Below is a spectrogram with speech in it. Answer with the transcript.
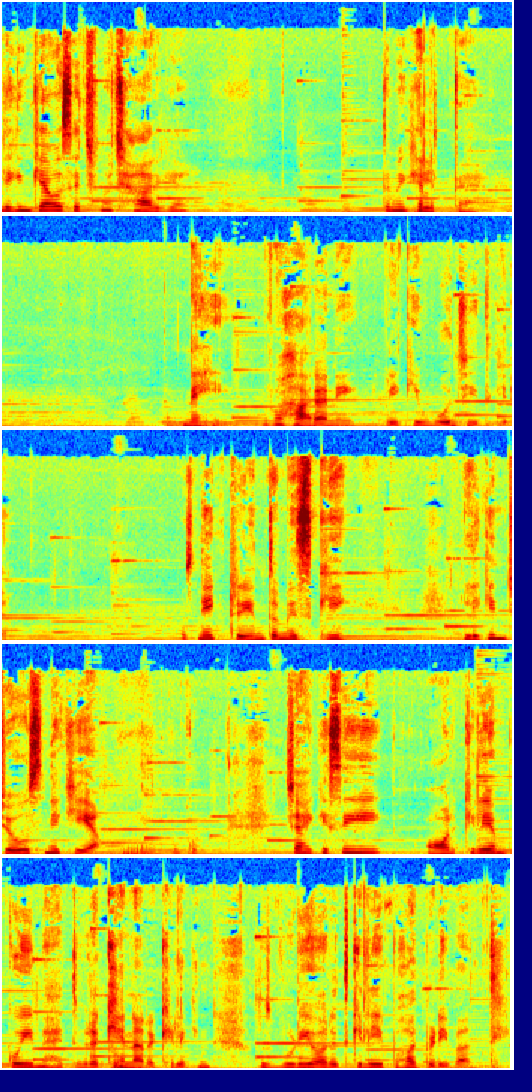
लेकिन क्या वो सचमुच हार गया? तुम्हें क्या लगता है? नहीं, वो हारा नहीं, बल्कि वो जीत गया। उसने एक ट्रेन तो मिस की, लेकिन जो उसने किया चाहे किसी और के लिए कोई महत्व रखे ना रखे, लेकिन उस बूढ़ी औरत के लिए बहुत बड़ी बात थी।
